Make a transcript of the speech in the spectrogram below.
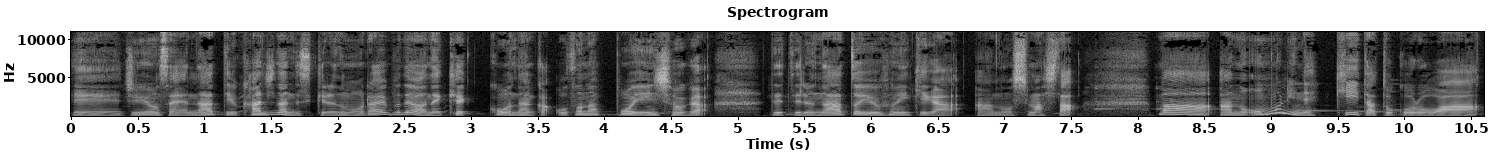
えー、14歳やなっていう感じなんですけれども、ライブではね、結構なんか大人っぽい印象が出てるなという雰囲気が、あの、しました。まあ、あの、主にね、聞いたところは、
